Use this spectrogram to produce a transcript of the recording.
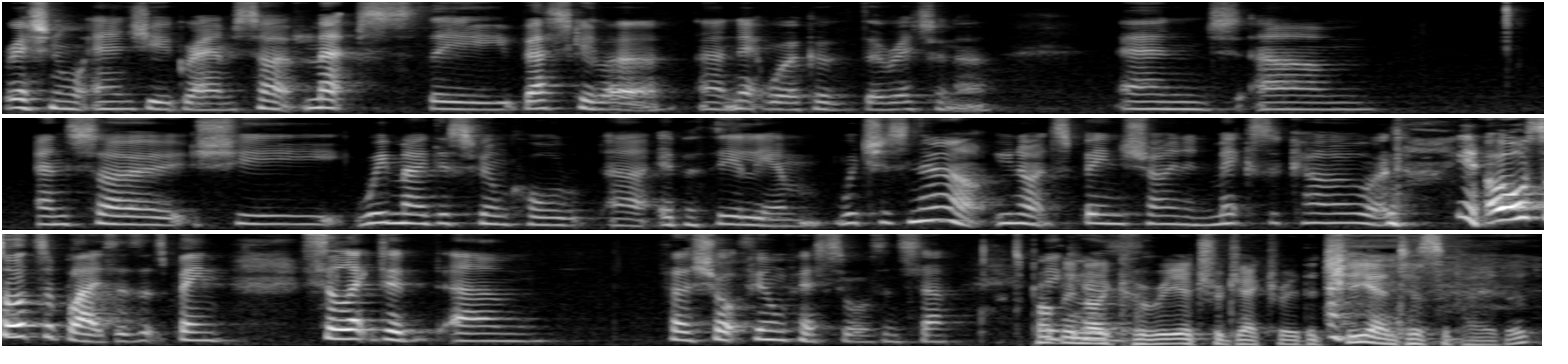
retinal angiograms. So it maps the vascular uh, network of the retina. And um, and so she, we made this film called uh, Epithelium, which is now, you know, it's been shown in Mexico and you know all sorts of places. It's been selected um, for short film festivals and stuff. It's probably not a career trajectory that she anticipated.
